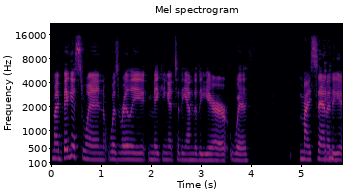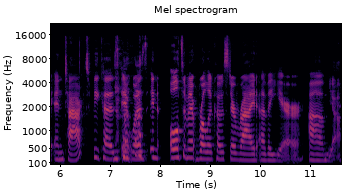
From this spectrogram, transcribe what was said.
my biggest win was really making it to the end of the year with my sanity intact because it was an ultimate roller coaster ride of a year. Um yeah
